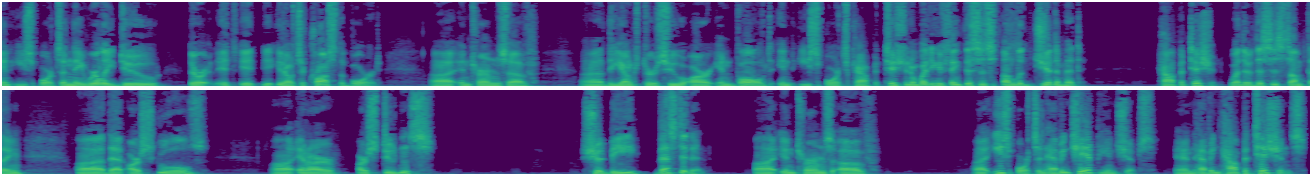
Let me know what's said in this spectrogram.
in esports, and they really do. There, it, it, you know, it's across the board. in terms of uh, the youngsters who are involved in esports competition, and whether you think this is a legitimate competition, whether this is something uh, that our schools uh, and our our students should be vested in, uh, in terms of uh, esports and having championships and having competitions.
